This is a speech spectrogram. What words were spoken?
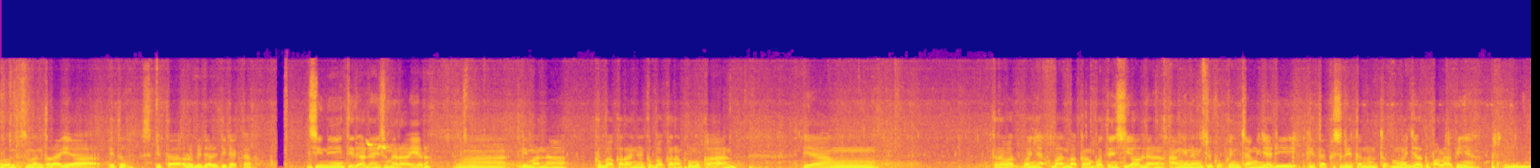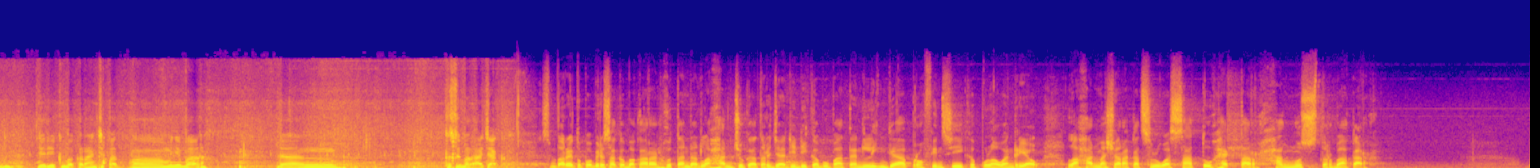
Kalau untuk sementara ya itu sekitar lebih dari 3 hektar. Di sini tidak ada sumber air, uh, di mana kebakarannya kebakaran permukaan yang terdapat banyak bahan bakaran potensial dan angin yang cukup kencang, jadi kita kesulitan untuk mengejar kepala apinya. Hmm. Jadi kebakaran cepat uh, menyebar dan tersebar acak. Sementara itu pemirsa kebakaran hutan dan lahan juga terjadi di Kabupaten Lingga, Provinsi Kepulauan Riau. Lahan masyarakat seluas satu hektar hangus terbakar.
